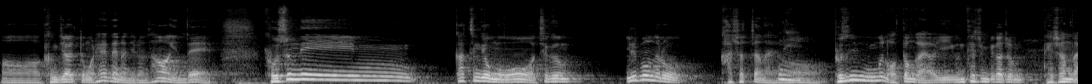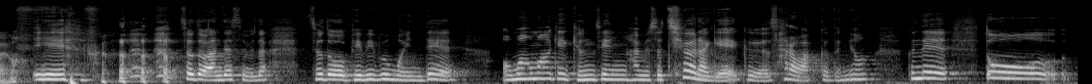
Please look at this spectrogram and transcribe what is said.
어, 경제 활동을 해야 되는 이런 상황인데 교수님 같은 경우 지금 일본으로 가셨잖아요. 네. 교수님은 어떤가요? 이 은퇴 준비가 좀 되셨나요? 예. 저도 안 됐습니다. 저도 베비부모인데 어마어마하게 경쟁하면서 치열하게 그 살아왔거든요. 근데 또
